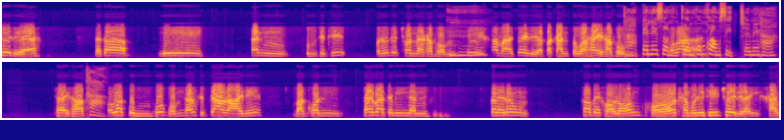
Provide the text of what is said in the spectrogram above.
ช่วยเหลือ แล้วก็มีท่านกลุ่มสิทธิ มนุษยชนนะครับ ผมอือฮึ ที่เข้ามาช่วยเหลือประกันตัวให้ครับผม ค่ะ เป็นในส่วนของเพกรราะมว่าคุ้มครองสิทธิ์ใช่ไหมคะ ใช่ครับ ค่ะ เพราะว่ากลุ่มพวกผมทั้งสิบเก้ารายนี้ บางคนใช่ว่าจะมีเงิน ก็เลยต้องเข้าไปขอร้องขอทางมูลนิธิช่วยเหลืออีกครั้ง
